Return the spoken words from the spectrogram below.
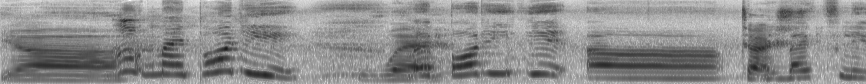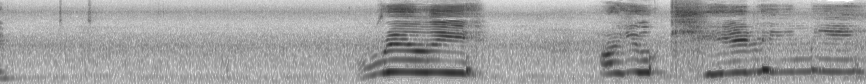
Yeah. Look, my body. Where? My body did uh Touch. backflip. Really? Are you kidding me?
